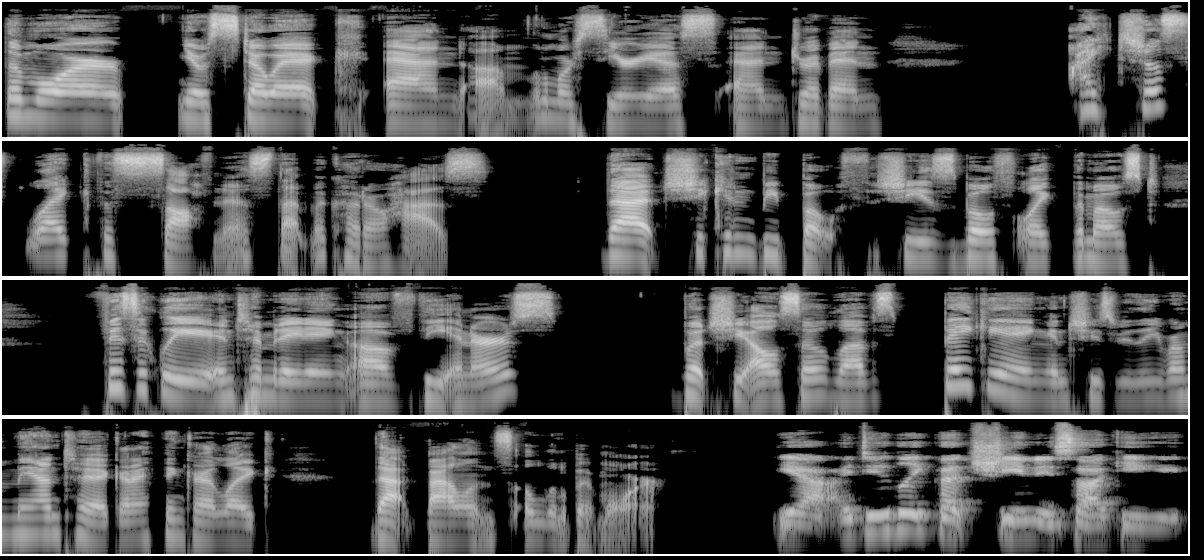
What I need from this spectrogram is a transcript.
The more, you know, stoic and um, a little more serious and driven. I just like the softness that Makoto has. That she can be both. She's both like the most physically intimidating of the inners, but she also loves baking and she's really romantic. And I think I like that balance a little bit more. Yeah, I do like that she and Usagi.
